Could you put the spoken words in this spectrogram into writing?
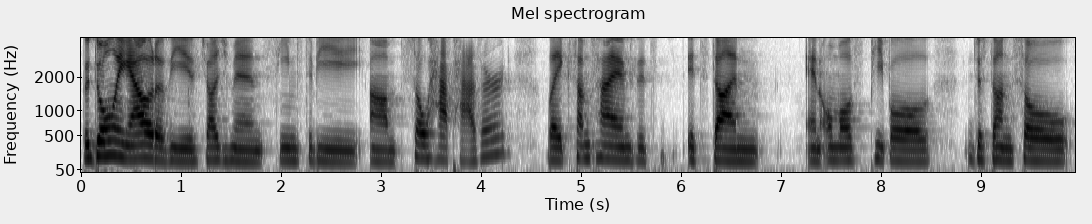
the doling out of these judgments seems to be um, so haphazard. Like sometimes it's it's done, and almost people just done so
